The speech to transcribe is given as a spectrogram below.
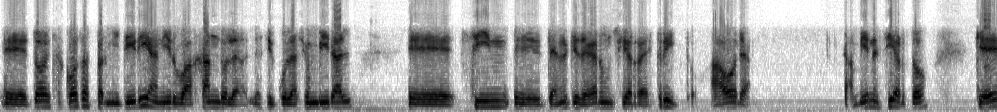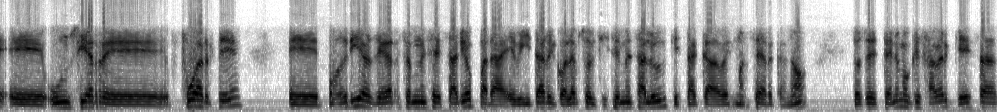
Eh, todas estas cosas permitirían ir bajando la, la circulación viral eh, sin eh, tener que llegar a un cierre estricto. Ahora, también es cierto que eh, un cierre fuerte eh, podría llegar a ser necesario para evitar el colapso del sistema de salud que está cada vez más cerca, ¿no? Entonces tenemos que saber que esa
